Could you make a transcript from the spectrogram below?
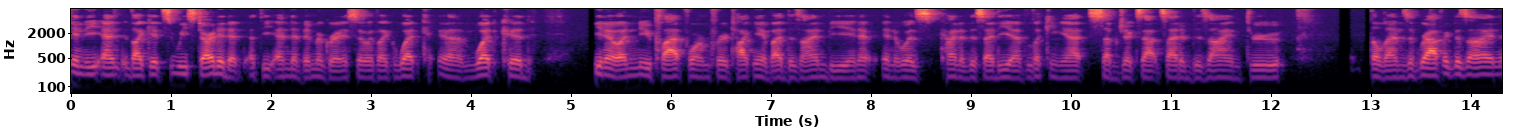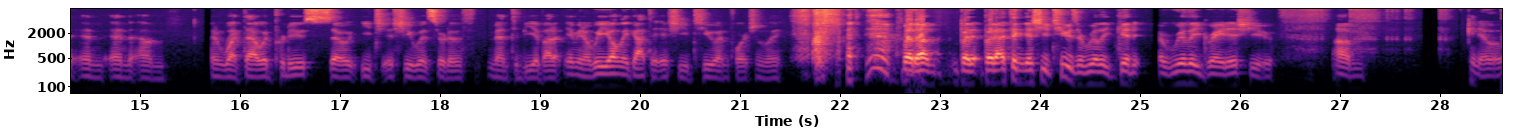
in the end like it's we started at, at the end of Emigre so like what um, what could you know a new platform for talking about design be and it, and it was kind of this idea of looking at subjects outside of design through the lens of graphic design and and um and what that would produce so each issue was sort of meant to be about you know we only got to issue two unfortunately but but um but but I think issue two is a really good a really great issue um you know,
